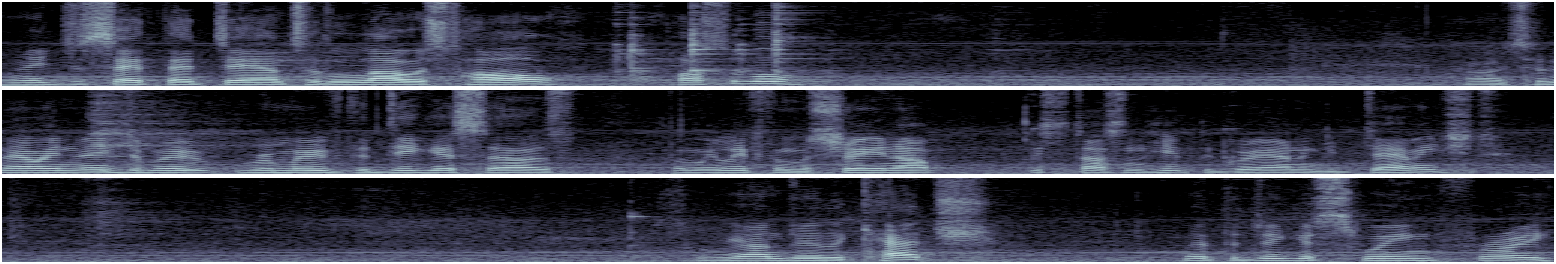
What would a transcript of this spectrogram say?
We need to set that down to the lowest hole possible. All right, so now we need to move, remove the digger so when we lift the machine up, this doesn't hit the ground and get damaged. So we undo the catch, let the digger swing free.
